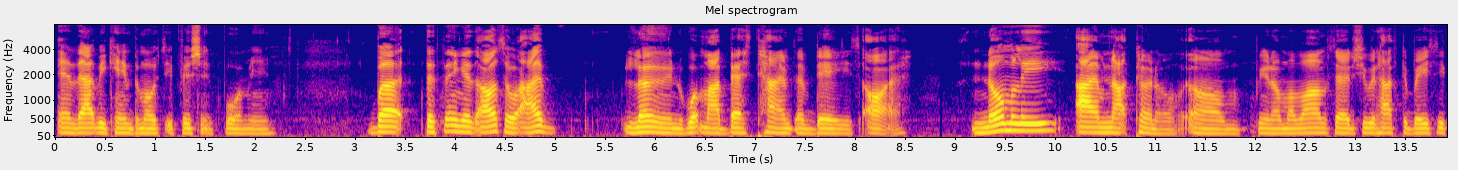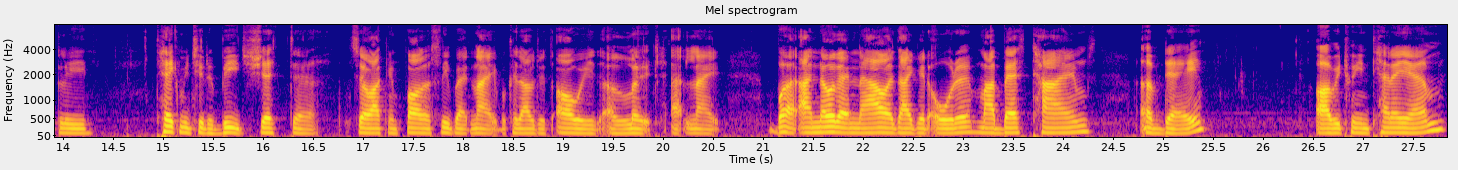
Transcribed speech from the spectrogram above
and that became the most efficient for me. But the thing is also, I've learned what my best times of days are. Normally, I'm nocturnal. Um, you know, my mom said she would have to basically take me to the beach just to so I can fall asleep at night because I was just always alert at night. But I know that now as I get older, my best times of day are between 10 a.m.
